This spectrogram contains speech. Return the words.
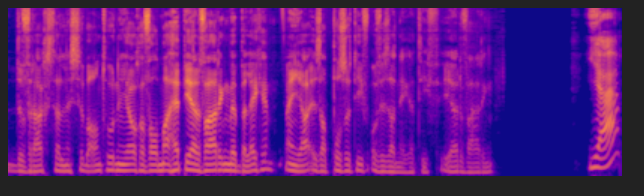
De vraag stellen is te beantwoorden in jouw geval. Maar heb je ervaring met beleggen? En ja, is dat positief of is dat negatief, je ervaring? Ja,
